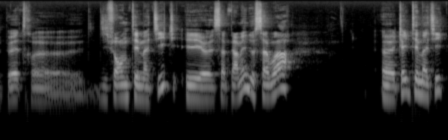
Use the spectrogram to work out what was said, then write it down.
Ça peut être euh, différentes thématiques et euh, ça permet de savoir euh, quelles thématiques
